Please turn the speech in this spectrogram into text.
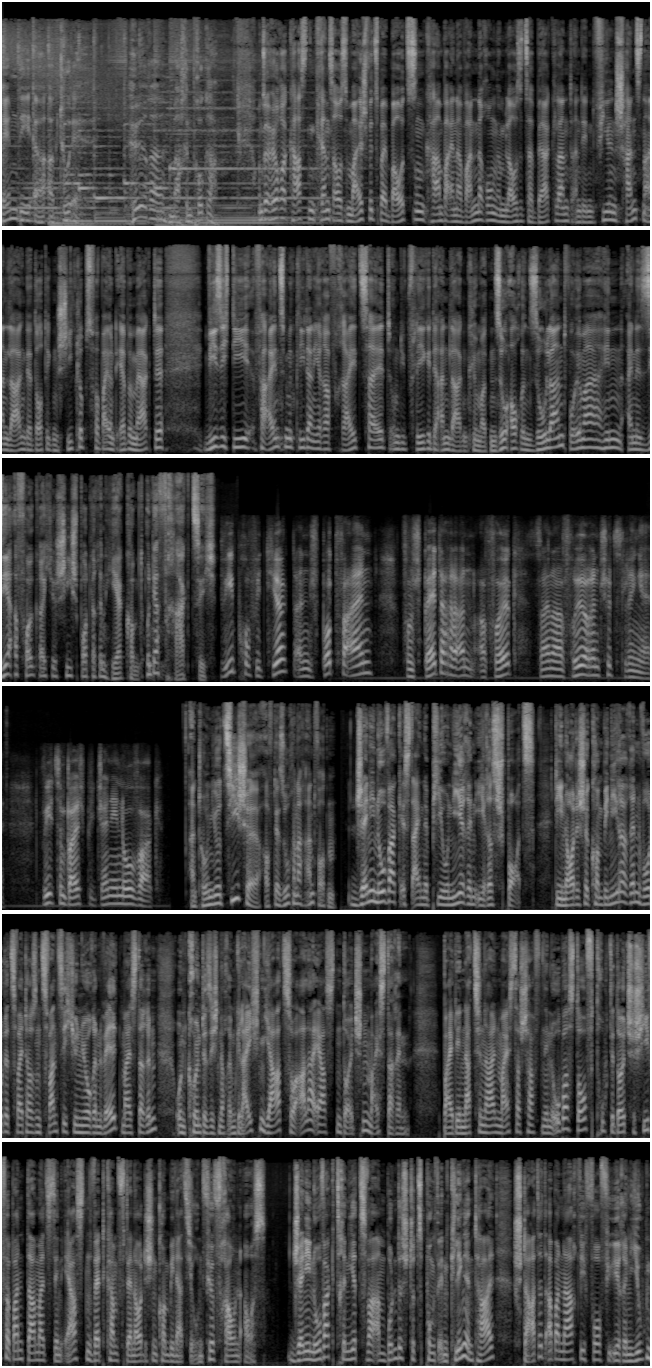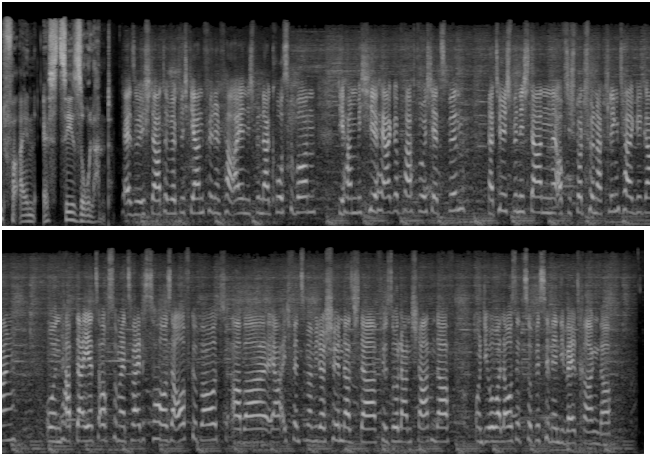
MDR aktuell. Hörer machen Programm. Unser Hörer Carsten Krenz aus Malschwitz bei Bautzen kam bei einer Wanderung im Lausitzer Bergland an den vielen Schanzenanlagen der dortigen Skiclubs vorbei und er bemerkte, wie sich die Vereinsmitglieder in ihrer Freizeit um die Pflege der Anlagen kümmerten. So auch in Soland, wo immerhin eine sehr erfolgreiche Skisportlerin herkommt. Und er fragt sich, wie profitiert ein Sportverein vom späteren Erfolg seiner früheren Schützlinge, wie zum Beispiel Jenny Nowak? Antonio Ziesche auf der Suche nach Antworten. Jenny Nowak ist eine Pionierin ihres Sports. Die nordische Kombiniererin wurde 2020 Junioren-Weltmeisterin und krönte sich noch im gleichen Jahr zur allerersten deutschen Meisterin. Bei den nationalen Meisterschaften in Oberstdorf trug der Deutsche Skiverband damals den ersten Wettkampf der nordischen Kombination für Frauen aus. Jenny Nowak trainiert zwar am Bundesstützpunkt in Klingenthal, startet aber nach wie vor für ihren Jugendverein SC Soland. Also ich starte wirklich gern für den Verein. Ich bin da groß geworden. Die haben mich hierher gebracht, wo ich jetzt bin. Natürlich bin ich dann auf die Sportschule nach Klingenthal gegangen und habe da jetzt auch so mein zweites Zuhause aufgebaut. Aber ja, ich finde es immer wieder schön, dass ich da für Soland starten darf und die Oberlausitz so ein bisschen in die Welt tragen darf.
